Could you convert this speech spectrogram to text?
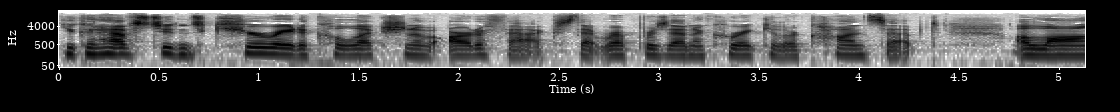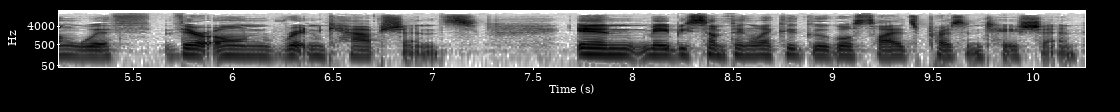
You could have students curate a collection of artifacts that represent a curricular concept along with their own written captions in maybe something like a Google Slides presentation.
